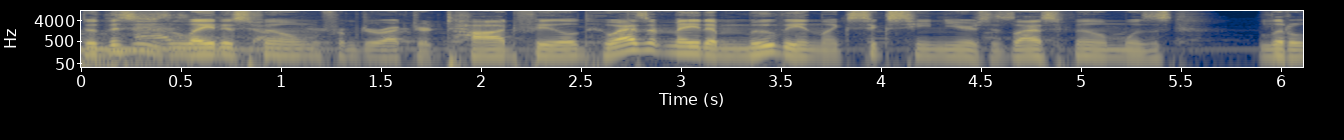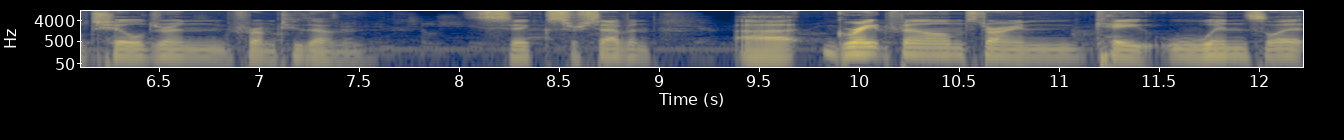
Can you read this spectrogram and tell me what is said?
So this is the latest film from director Todd Field, who hasn't made a movie in like 16 years. His last film was Little Children from 2006 or seven. Uh, great film starring Kate Winslet.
